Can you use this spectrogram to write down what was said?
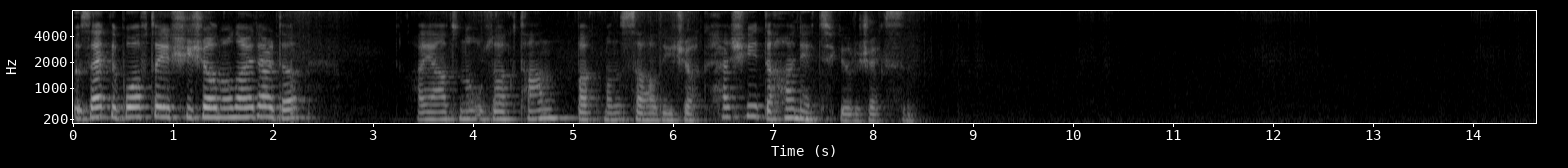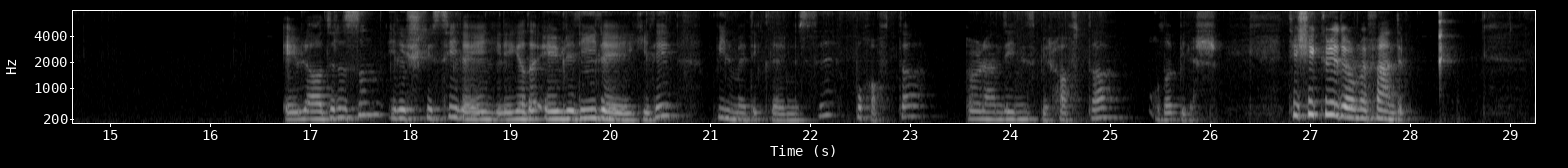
özellikle bu hafta yaşayacağın olaylar da hayatına uzaktan bakmanı sağlayacak. Her şeyi daha net göreceksin. Evladınızın ilişkisiyle ilgili ya da evliliğiyle ilgili bilmediklerinizi bu hafta öğrendiğiniz bir hafta olabilir. Teşekkür ediyorum efendim.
